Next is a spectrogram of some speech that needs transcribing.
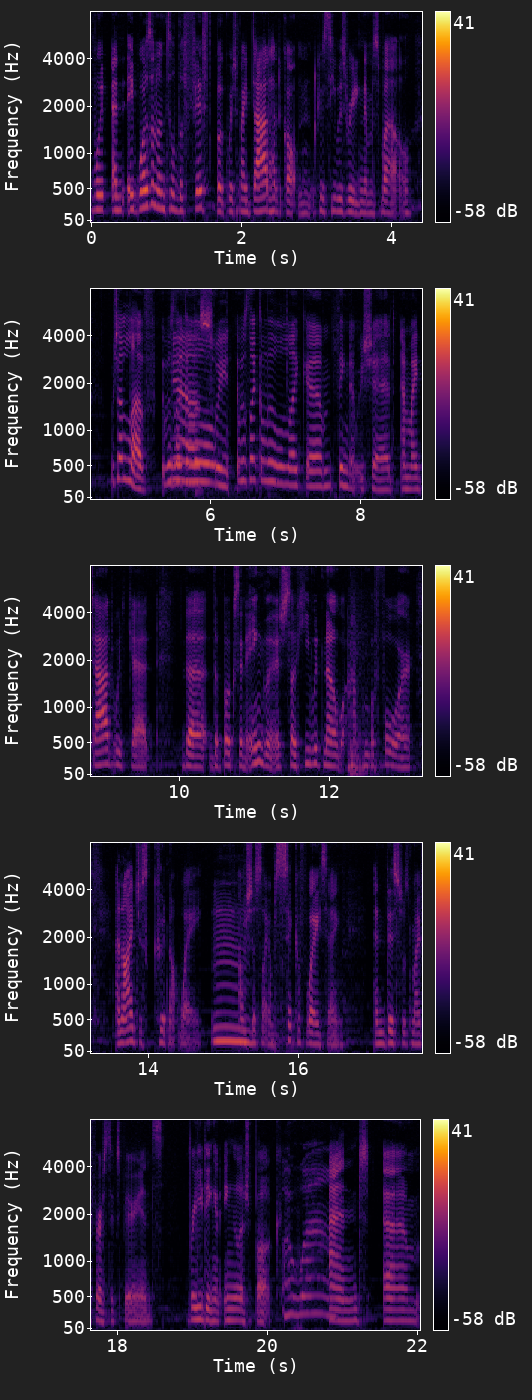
would, and it wasn't until the fifth book, which my dad had gotten because he was reading them as well, which I love. It was like a little, sweet. it was like a little like um thing that we shared, and my dad would get the the books in English, so he would know what happened before, and I just could not wait. I was just like, I'm sick of waiting, and this was my first experience reading an English book, Oh wow. and um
